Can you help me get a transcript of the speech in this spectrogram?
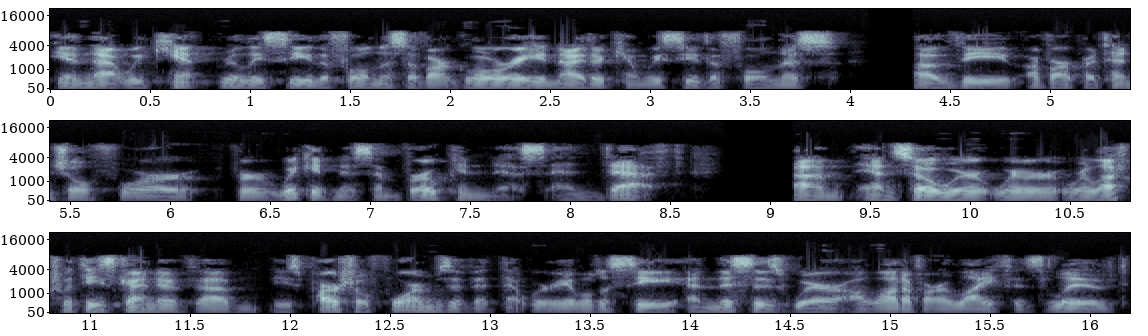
in that we can't really see the fullness of our glory, neither can we see the fullness of the of our potential for for wickedness and brokenness and death. Um, and so we're we're we're left with these kind of um, these partial forms of it that we're able to see, and this is where a lot of our life is lived,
